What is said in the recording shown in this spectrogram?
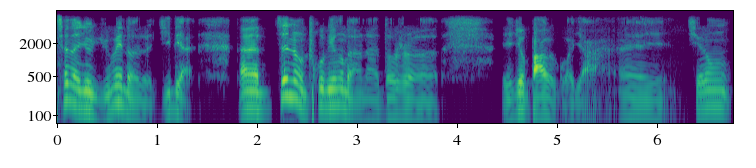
真的就愚昧到了极点。但真正出兵的那都是也就八个国家，嗯，其中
